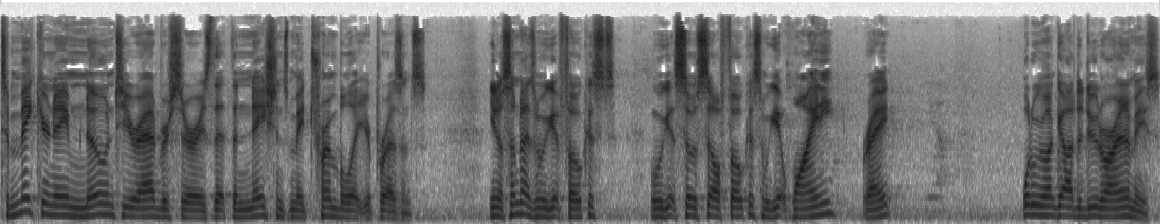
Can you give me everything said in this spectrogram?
to make your name known to your adversaries, that the nations may tremble at your presence. You know, sometimes when we get focused, when we get so self focused and we get whiny, right? Yeah. What do we want God to do to our enemies?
